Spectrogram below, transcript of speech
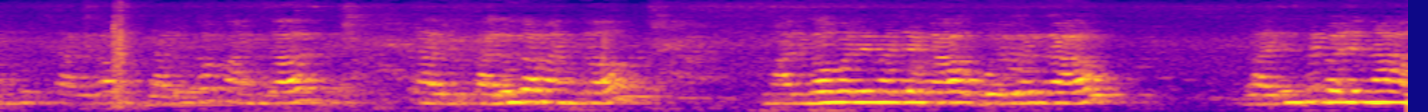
तालुका पांजर तालुका मानगाव मानगावमध्ये माझे गाव बोरगर गाव. राजेंद्र माझे नाव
